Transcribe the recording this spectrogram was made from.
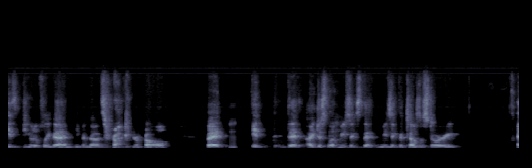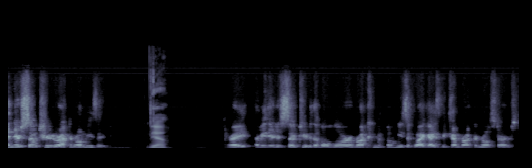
is beautifully done, even though it's rock and roll. But Mm. it that I just love music that music that tells a story, and they're so true to rock and roll music yeah, right? I mean, they're just so true to the whole lore of rock and roll music. Why guys become rock and roll stars,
